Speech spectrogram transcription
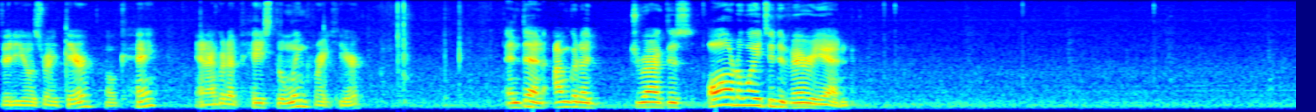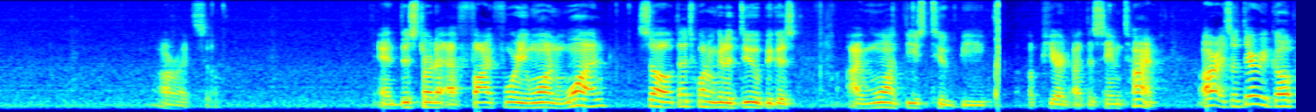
Videos right there okay. And I'm going to paste the link right here. And then I'm going to drag this all the way to the very end. Alright so and this started at 541.1 so that's what I'm gonna do because I want these to be appeared at the same time. Alright so there we go.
